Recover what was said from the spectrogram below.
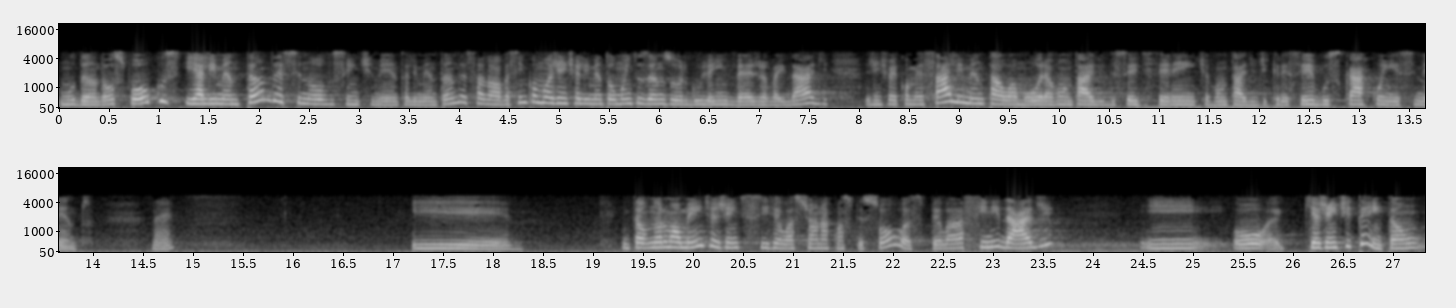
mudando aos poucos e alimentando esse novo sentimento, alimentando essa nova. Assim como a gente alimentou muitos anos o orgulho, a inveja, a vaidade, a gente vai começar a alimentar o amor, a vontade de ser diferente, a vontade de crescer, buscar conhecimento, né? E então, normalmente a gente se relaciona com as pessoas pela afinidade e, ou, que a gente tem. Então,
